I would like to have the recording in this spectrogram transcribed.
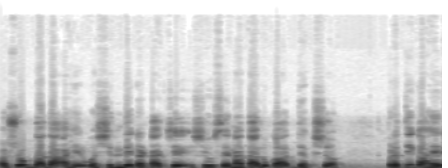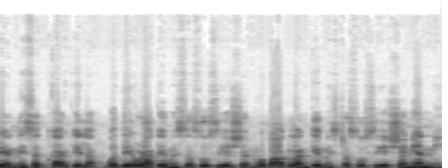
अशोकदादा आहेर व शिंदे गटाचे शिवसेना तालुका अध्यक्ष प्रतीक आहेर यांनी सत्कार केला व देवळा केमिस्ट असोसिएशन व बागलान केमिस्ट असोसिएशन यांनी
